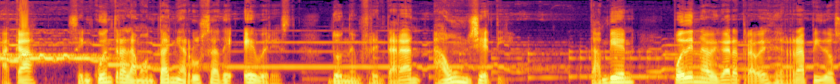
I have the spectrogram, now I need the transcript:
Acá se encuentra la montaña rusa de Everest, donde enfrentarán a un Yeti. También pueden navegar a través de rápidos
